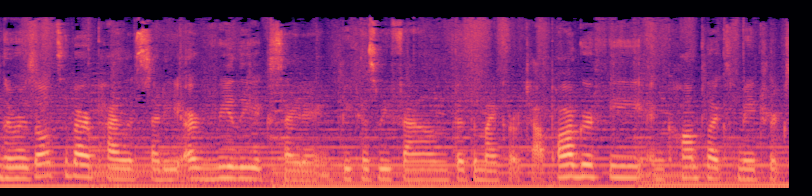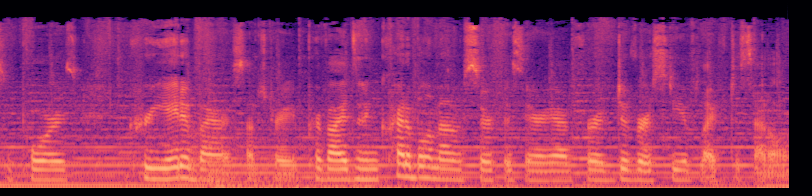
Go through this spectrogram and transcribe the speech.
The results of our pilot study are really exciting because we found that the microtopography and complex matrix of pores created by our substrate provides an incredible amount of surface area for a diversity of life to settle,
